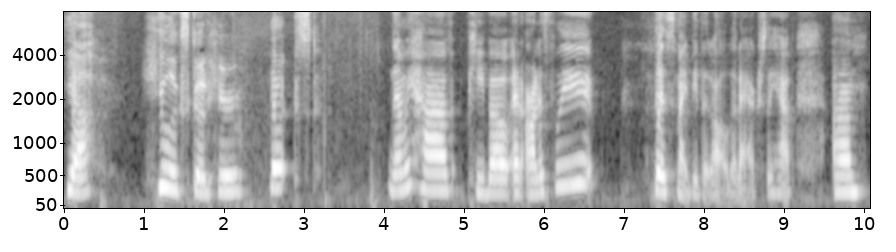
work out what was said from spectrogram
Yeah, he looks good here. Next. Then we have Peebo, and honestly, this might be the doll that I actually have. Um,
